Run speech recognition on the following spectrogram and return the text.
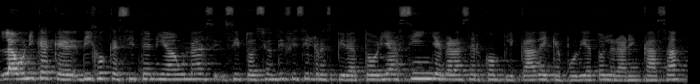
la única que dijo que sí tenía una situación difícil respiratoria sin llegar a ser complicada y que podía tolerar en casa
